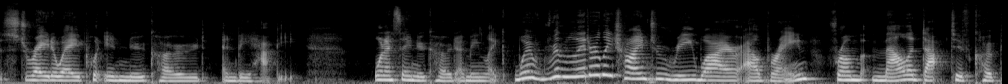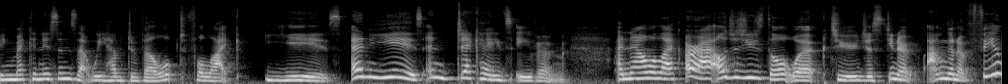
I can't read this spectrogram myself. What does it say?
straight away put in new code and be happy when I say new code, I mean like we're re- literally trying to rewire our brain from maladaptive coping mechanisms that we have developed for like years and years and decades, even. And now we're like, all right, I'll just use thought work to just, you know, I'm going to feel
